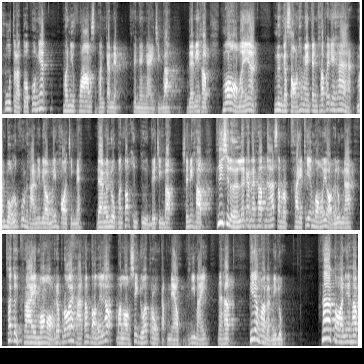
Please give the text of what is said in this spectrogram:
คู่แต่ละตัวพวกเนี้ยมันมีความสัมพันธ์กันเนี่ยเป็นยังไงจริงป่ะได้ไหมครับมองออกไหมอะหนึ่งกับสองทำไงกันครับไม่ได้ห้ามันบวกลบคูณหารอย่างเดียวไม่พอจริงไหมแดนไม่ลูกมันต้องอื่นๆด้วยจริงเปล่าใช่ไหมครับ พี่เฉลยแล้วกันนะครับนะสำหรับใครที่ยังมองไม่ออกนะลุงนะ ถ้าเกิดใครมองออกเรียบร้อยหาคำตอบได้แล้ว มาลองเช็คดูว่าตรงกับแนวของพี่ไหมนะครับพี่จะมาแบบนี้ลูกถ้าตอนนี้ครับ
